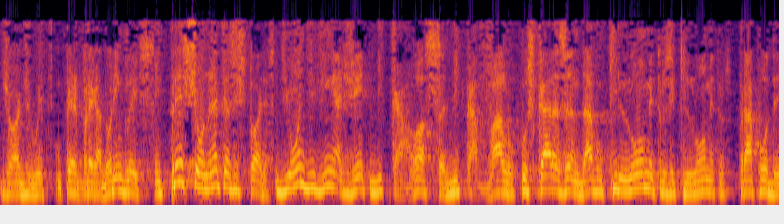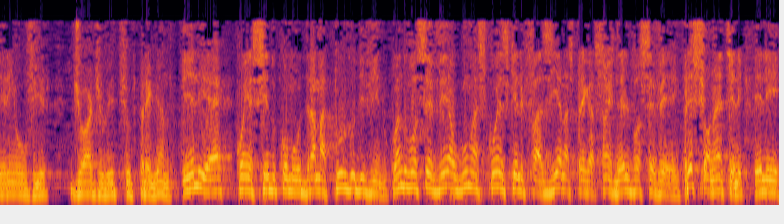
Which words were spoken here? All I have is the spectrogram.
George Witt, um pregador inglês. Impressionante as histórias. De onde vinha gente de carroça, de cavalo, os caras andavam quilômetros e quilômetros para poderem ouvir George Whitfield pregando. Ele é conhecido como o dramaturgo divino. Quando você vê algumas coisas que ele fazia nas pregações dele, você vê, é impressionante. Ele, ele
